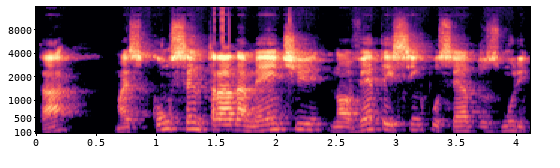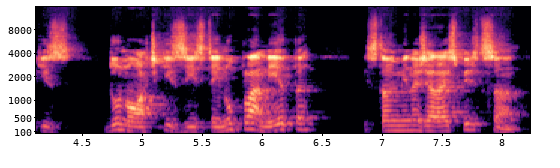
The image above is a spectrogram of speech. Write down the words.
tá? Mas concentradamente 95% dos muriquis do norte que existem no planeta estão em Minas Gerais e Espírito Santo.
